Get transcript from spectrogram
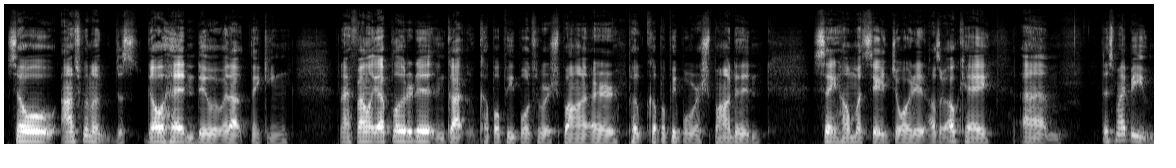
So I'm just gonna just go ahead and do it without thinking. And I finally uploaded it and got a couple people to respond, or a couple people responded saying how much they enjoyed it. I was like, okay, um, this might be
